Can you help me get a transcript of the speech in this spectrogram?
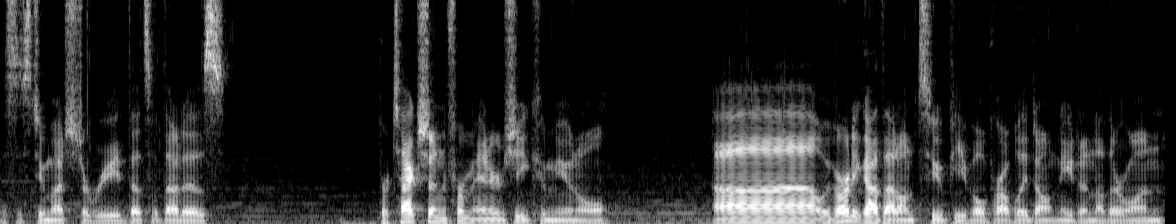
This is too much to read. That's what that is. Protection from Energy Communal. Uh, we've already got that on two people. Probably don't need another one.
